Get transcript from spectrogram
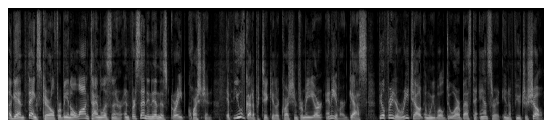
Again, thanks, Carol, for being a longtime listener and for sending in this great question. If you've got a particular question for me or any of our guests, feel free to reach out and we will do our best to answer it in a future show.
